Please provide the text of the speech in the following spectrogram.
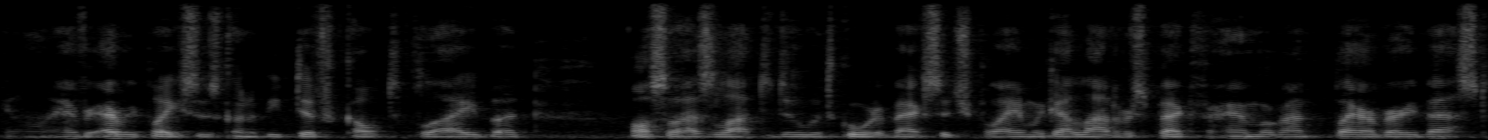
you know every every place is going to be difficult to play, but also has a lot to do with the quarterbacks that you're playing. We got a lot of respect for him. We're going to play our very best.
